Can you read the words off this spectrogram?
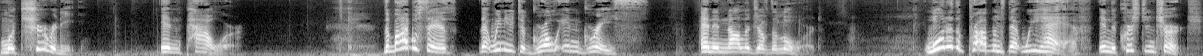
Maturity in power. The Bible says that we need to grow in grace and in knowledge of the Lord. One of the problems that we have in the Christian church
